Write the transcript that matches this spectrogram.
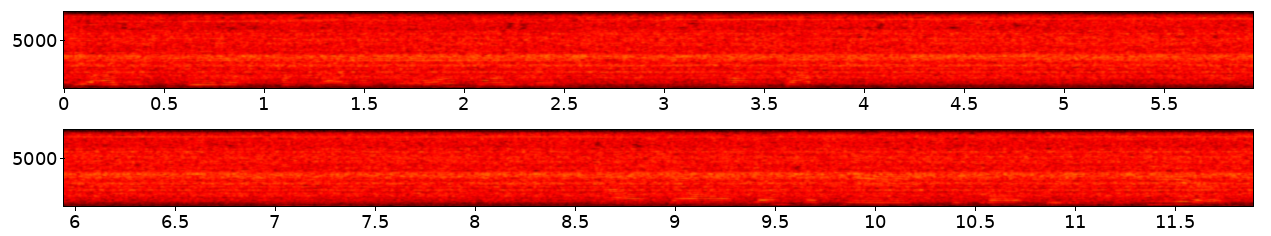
medyo ano siguro ang pagkano ko, oh, more than 1 cup. Dahan-dahan lang kasi sobrahan ko yung kefir.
